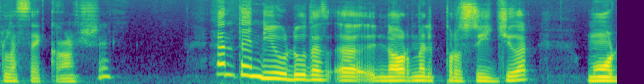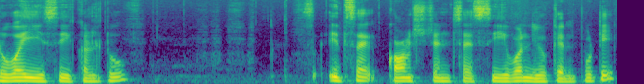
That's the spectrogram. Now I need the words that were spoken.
plus a constant. And then you do the uh, normal procedure. Mod y is equal to it is a constant say c 1 you can put it.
